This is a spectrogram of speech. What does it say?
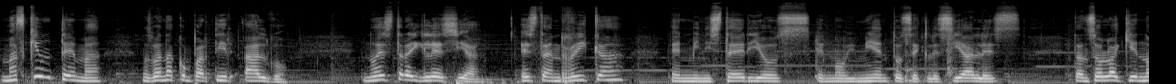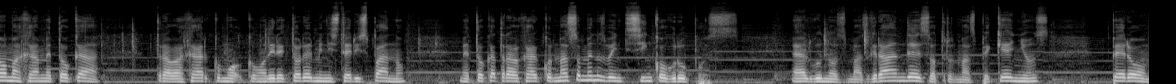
más que un tema, nos van a compartir algo. Nuestra iglesia es tan rica en ministerios, en movimientos eclesiales, Tan solo aquí en Omaha me toca trabajar como, como director del Ministerio Hispano, me toca trabajar con más o menos 25 grupos. Algunos más grandes, otros más pequeños, pero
